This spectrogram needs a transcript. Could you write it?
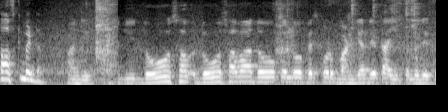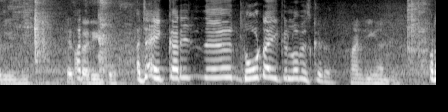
10 ਕੁ ਮਿੰਟ। ਹਾਂਜੀ। ਜੀ 2 2 ਸਵਾ 2 ਕਿਲੋ ਬਿਸਕੁਟ ਬਣ ਜਾਂਦੇ 2.5 ਕਿਲੋ ਦੇ ਕਰੀਬ ਜੀ ਇੱਕ ਕਰੀ ਤੇ ਅੱਛਾ ਇੱਕ ਵਾਰੀ 2 2.5 ਕਿਲੋ ਬਿਸਕੁਟ। ਹਾਂਜੀ ਹਾਂਜੀ। ਪਰ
